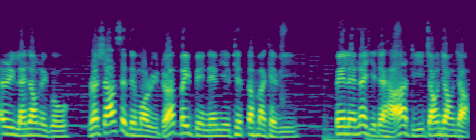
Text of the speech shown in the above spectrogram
အဲ့ဒီလမ်းကြောင်းတွေကိုရုရှားစစ်သင်္ဘောတွေအတွက်ပိတ်ပင်နေမြေဖြစ်သတ်မှတ်ခဲ့ပြီး ပင်လယ်နက်ရေတပ်ဟာဒီအကြောင်းကြောင့်ကြောင့်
